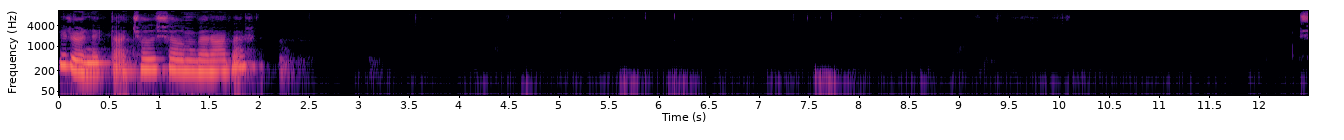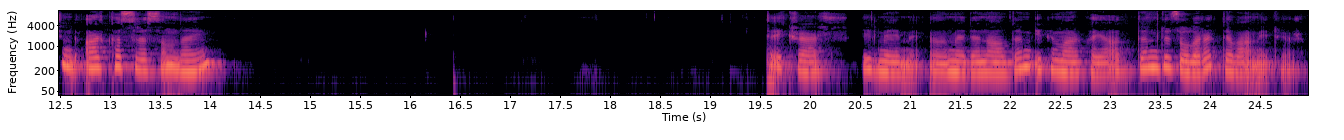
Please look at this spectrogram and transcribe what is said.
Bir örnek daha çalışalım beraber. Şimdi arka sırasındayım. Tekrar ilmeğimi örmeden aldım. ipimi arkaya attım. Düz olarak devam ediyorum.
